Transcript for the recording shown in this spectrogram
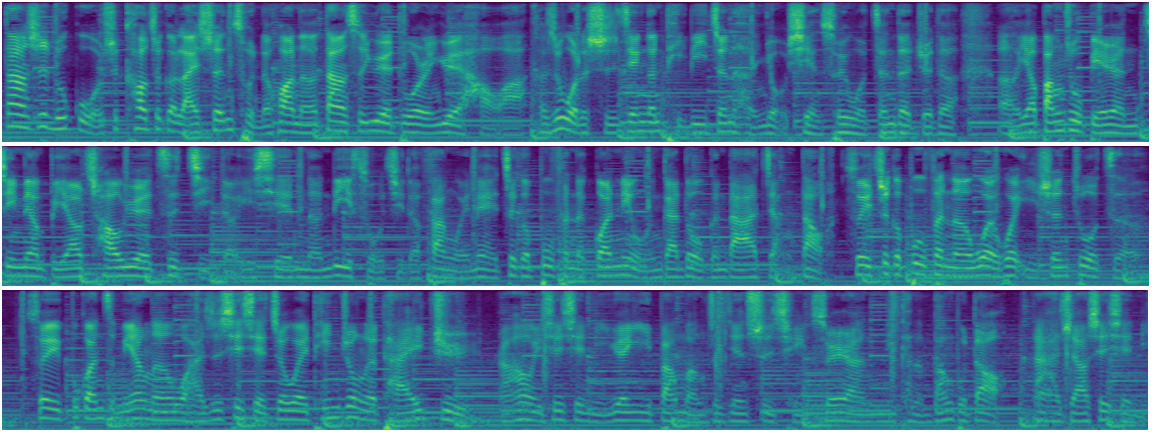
但是如果我是靠这个来生存的话呢，当然是越多人越好啊。可是我的时间跟体力真的很有限，所以。我真的觉得，呃，要帮助别人，尽量不要超越自己的一些能力所及的范围内。这个部分的观念，我应该都我跟大家讲到。所以这个部分呢，我也会以身作则。所以不管怎么样呢，我还是谢谢这位听众的抬举，然后也谢谢你愿意帮忙这件事情。虽然你可能帮不到，但还是要谢谢你。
